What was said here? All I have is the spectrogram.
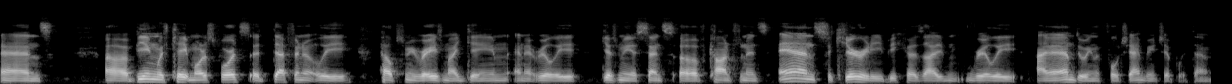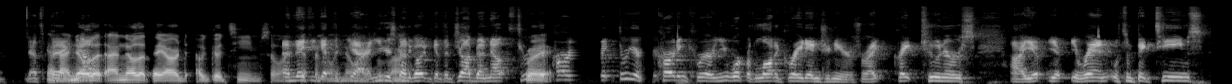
And uh, being with Cape Motorsports, it definitely helps me raise my game, and it really gives me a sense of confidence and security because I'm really I am doing the full championship with them. That's big. And I know now, that I know that they are a good team. So and I they can get the, yeah. You just got to go out and get the job done. Now through right. your card through your karting career, you work with a lot of great engineers, right? Great tuners. Uh, you, you, you ran with some big teams.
